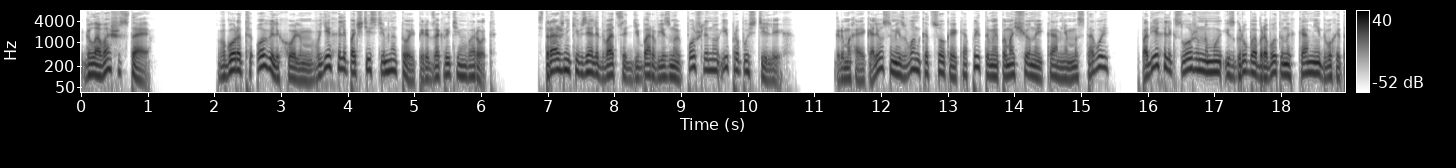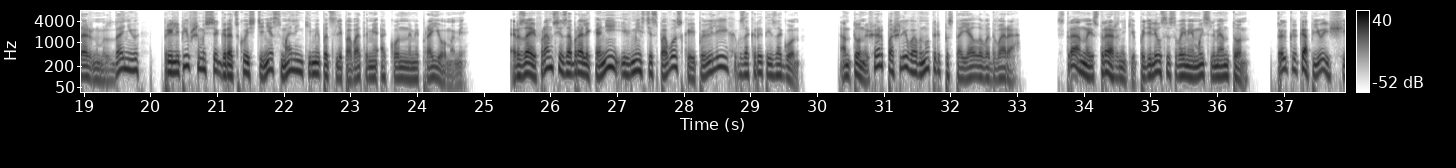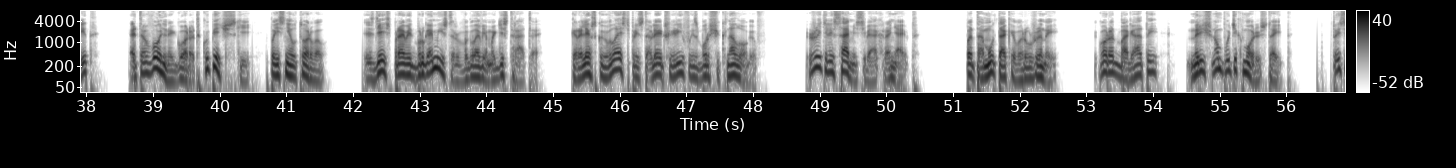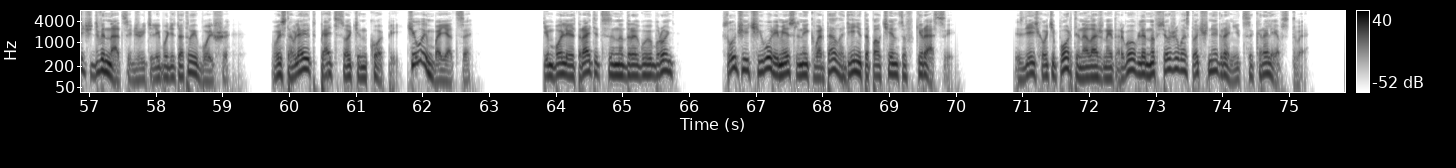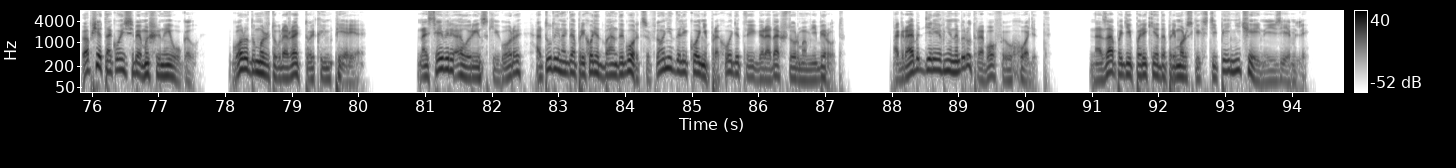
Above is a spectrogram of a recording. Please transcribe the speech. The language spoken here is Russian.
Глава шестая. В город Овельхольм въехали почти с темнотой перед закрытием ворот. Стражники взяли 20 дебар въездную пошлину и пропустили их. Громыхая колесами, звонко цокая копытами, помощенной камнем мостовой, подъехали к сложенному из грубо обработанных камней двухэтажному зданию, прилепившемуся к городской стене с маленькими подслеповатыми оконными проемами. Эрза и Франси забрали коней и вместе с повозкой повели их в закрытый загон. Антон и Шер пошли вовнутрь постоялого двора. «Странные стражники», — поделился своими мыслями Антон. «Только копье и щит». «Это вольный город, купеческий», — пояснил Торвал. «Здесь правит бургомистр во главе магистрата. Королевскую власть представляет шериф и сборщик налогов. Жители сами себя охраняют. Потому так и вооружены. Город богатый, на речном пути к морю стоит. Тысяч двенадцать жителей будет, а то и больше — Выставляют пять сотен копий. Чего им бояться? Тем более тратиться на дорогую бронь, в случае чего ремесленный квартал оденет ополченцев в керасы. Здесь хоть и порт и налаженная торговля, но все же восточная граница королевства. Вообще такой себе мышиный угол. Городу может угрожать только империя. На севере Алуринские горы, оттуда иногда приходят банды горцев, но они далеко не проходят и города штурмом не берут. Ограбят деревни, наберут рабов и уходят. На западе по реке до Приморских степей ничейные земли.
